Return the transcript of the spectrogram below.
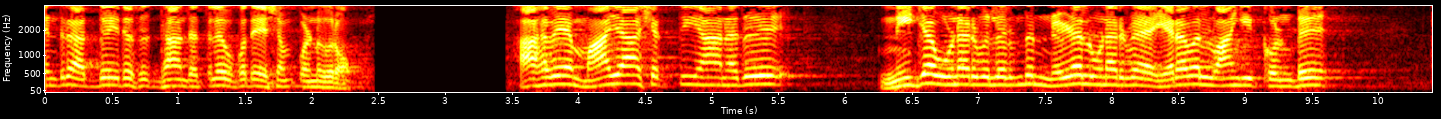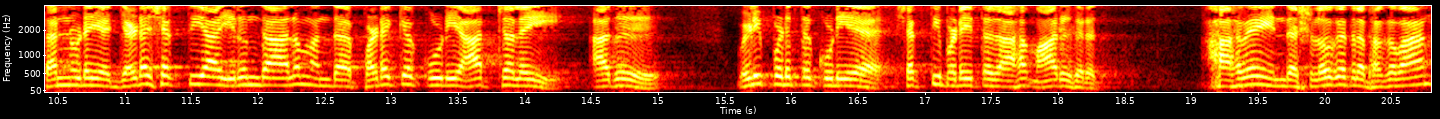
என்று அத்வைத சித்தாந்தத்தில் உபதேசம் பண்ணுகிறோம். ஆகவே மாயா சக்தியானது நிஜ உணர்விலிருந்து நிழல் உணர்வை இரவல் வாங்கி கொண்டு தன்னுடைய ஜடசக்தியாக இருந்தாலும் அந்த படைக்கக்கூடிய ஆற்றலை அது வெளிப்படுத்தக்கூடிய சக்தி படைத்ததாக மாறுகிறது. ஆகவே இந்த ஸ்லோகத்தில் பகவான்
